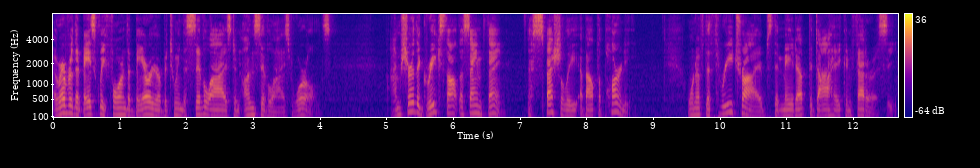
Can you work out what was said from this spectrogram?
a river that basically formed the barrier between the civilized and uncivilized worlds? I'm sure the Greeks thought the same thing, especially about the Parni one of the three tribes that made up the Dahe Confederacy.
